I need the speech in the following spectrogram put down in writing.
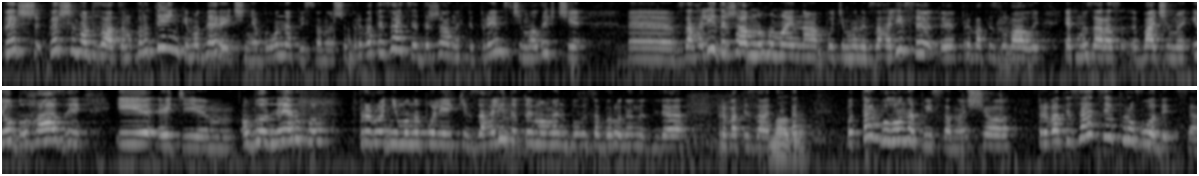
перш, першим абзацом коротеньким одне речення було написано, що приватизація державних підприємств, чи малих, чи е, взагалі державного майна, потім вони взагалі все е, приватизували, як ми зараз бачимо, і облгази, і еті, обленерго, природні монополії, які взагалі до той момент були заборонені для приватизації. Так, от там було написано, що приватизація проводиться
